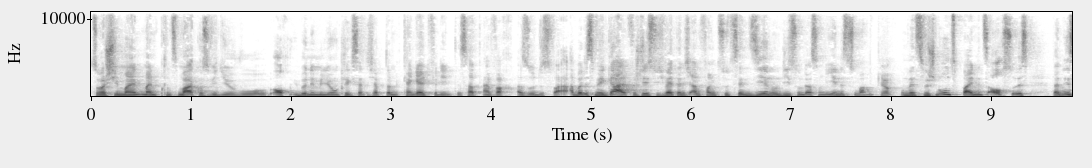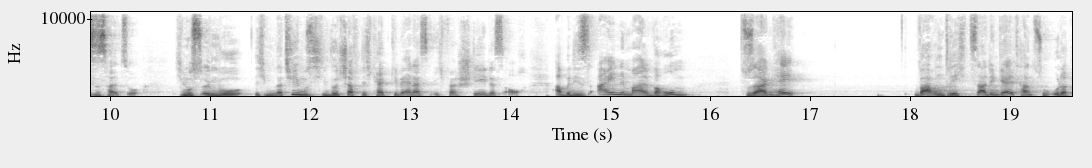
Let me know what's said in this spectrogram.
Zum Beispiel mein, mein Prinz Markus Video, wo auch über eine Million Klicks hat, ich habe damit kein Geld verdient. Das hat einfach, also das war, aber das ist mir egal, verstehst du? Ich werde da nicht anfangen zu zensieren und dies und das und jenes zu machen. Ja. Und wenn es zwischen uns beiden jetzt auch so ist, dann ist es halt so. Ich muss irgendwo, ich, natürlich muss ich die Wirtschaftlichkeit gewährleisten, ich verstehe das auch. Aber dieses eine Mal, warum? Zu sagen, hey, warum dreht jetzt da den Geldhahn zu? Oder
